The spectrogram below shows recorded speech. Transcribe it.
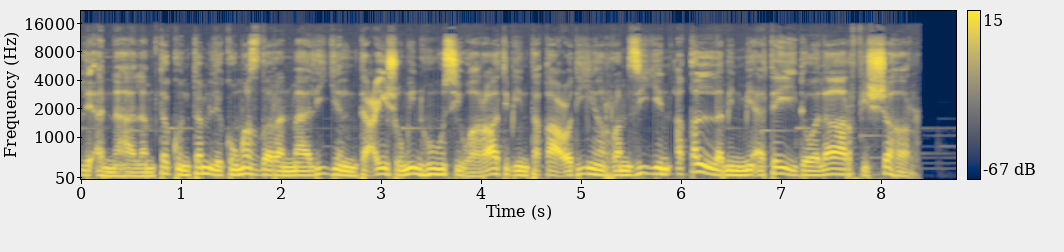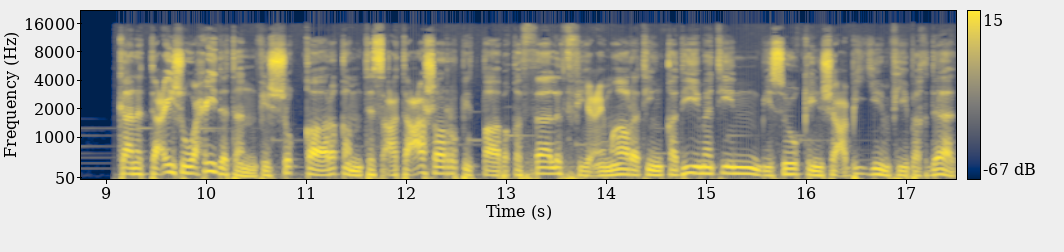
لأنها لم تكن تملك مصدرا ماليا تعيش منه سوى راتب تقاعدي رمزي أقل من 200 دولار في الشهر. كانت تعيش وحيدة في الشقة رقم 19 بالطابق الثالث في عمارة قديمة بسوق شعبي في بغداد.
